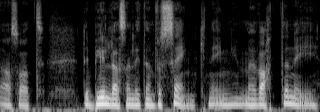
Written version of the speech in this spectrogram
alltså att det bildas en liten försänkning med vatten i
